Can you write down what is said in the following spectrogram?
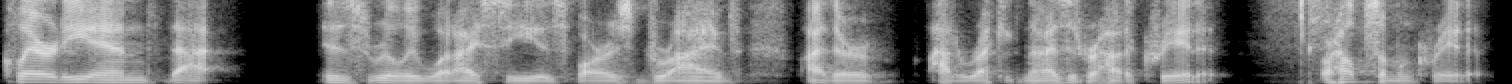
clarity and that is really what I see as far as drive, either how to recognize it or how to create it or help someone create it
